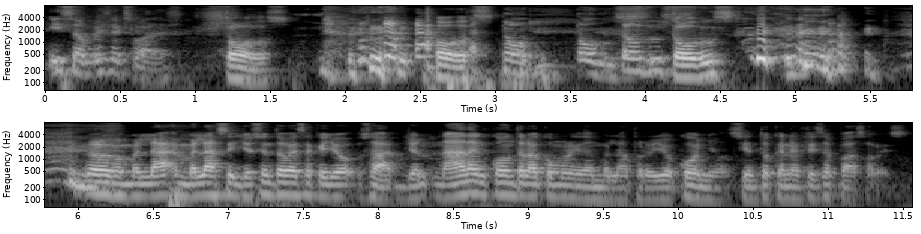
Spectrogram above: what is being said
Y son bisexuales. Todos. Todos. to- todos. Todos. Todos. No, en verdad, en verdad sí, yo siento a veces que yo, o sea, yo nada en contra de la comunidad, en verdad, pero yo, coño, siento que en Netflix se pasa a veces.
